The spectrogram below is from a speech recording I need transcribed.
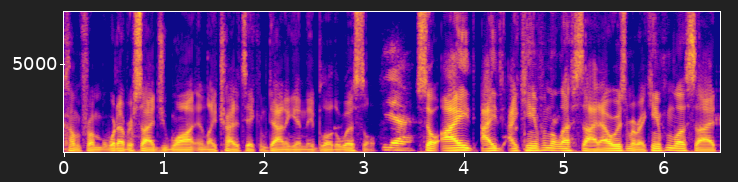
come from whatever side you want and like try to take him down again. They blow the whistle. Yeah. So I, I I came from the left side. I always remember I came from the left side,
